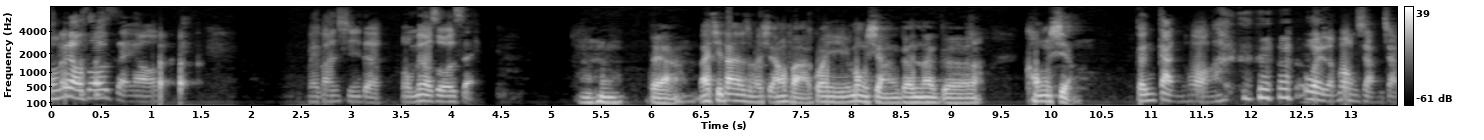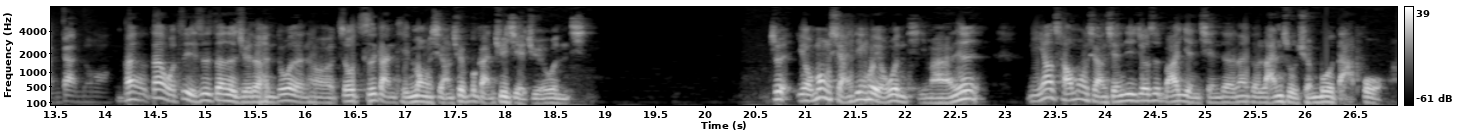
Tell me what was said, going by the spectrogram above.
我没有说谁哦。没关系的，我没有说谁。嗯哼，对啊。那其他人有什么想法？关于梦想跟那个空想？跟干话，为了梦想讲干话。但但我自己是真的觉得，很多人哈，就只敢提梦想，却不敢去解决问题。就有梦想一定会有问题嘛？因为你要朝梦想前进，就是把眼前的那个拦阻全部打破嘛。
